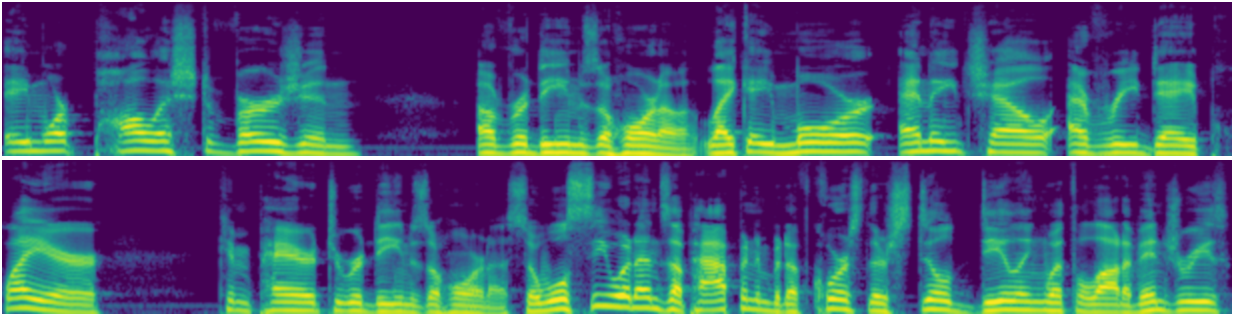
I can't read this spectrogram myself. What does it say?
a more polished version of Radim Zohorna, like a more NHL everyday player compared to Radim Zohorna. So we'll see what ends up happening, but of course they're still dealing with a lot of injuries.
